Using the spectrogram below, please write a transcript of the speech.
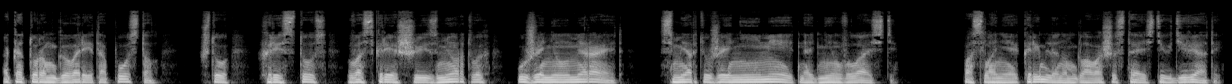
о котором говорит апостол, что Христос, воскресший из мертвых, уже не умирает, смерть уже не имеет над ним власти. Послание к римлянам, глава 6, стих 9.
